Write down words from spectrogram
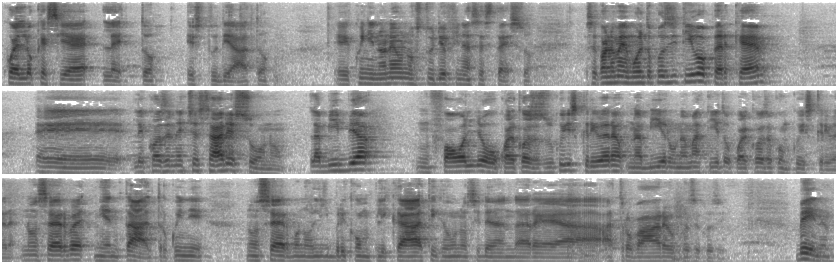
quello che si è letto e studiato e quindi non è uno studio fine a se stesso. Secondo me è molto positivo perché eh, le cose necessarie sono la Bibbia, un foglio o qualcosa su cui scrivere, una birra, una matita o qualcosa con cui scrivere. Non serve nient'altro, quindi non servono libri complicati che uno si deve andare a, a trovare o cose così. Bene,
